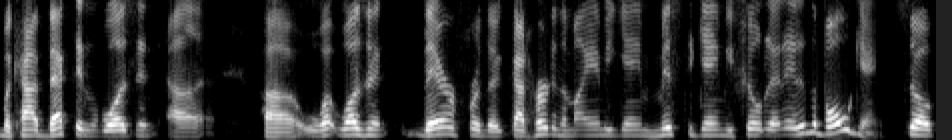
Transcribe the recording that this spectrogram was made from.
Mekhi Becton wasn't uh, uh, what wasn't there for the got hurt in the Miami game, missed the game, he filled in, and in the bowl game. So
